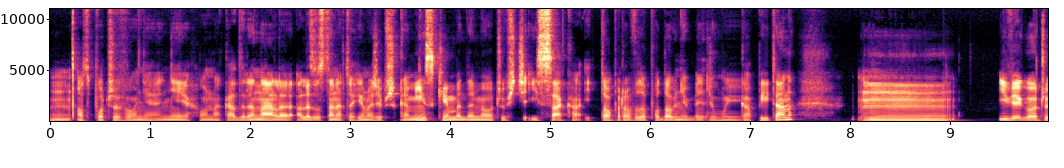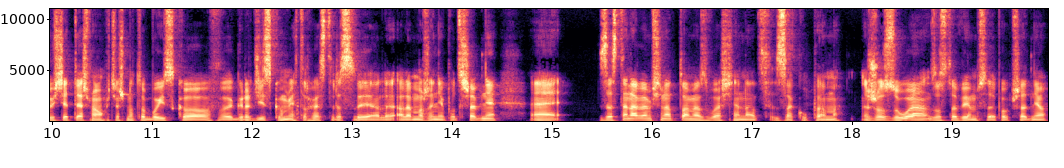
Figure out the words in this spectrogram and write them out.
mm, odpoczywał, nie, nie jechał na kadrę, no ale, ale zostanę w takim razie przy Kamińskim. Będę miał oczywiście Isaka i to prawdopodobnie będzie mój kapitan. I w jego oczywiście też mam, chociaż na to boisko w Grodzisku mnie trochę stresuje, ale, ale może niepotrzebnie. Zastanawiam się natomiast właśnie nad zakupem Josue. Zostawiłem sobie poprzednio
